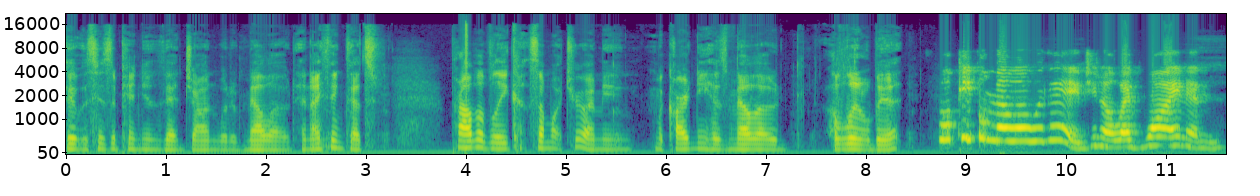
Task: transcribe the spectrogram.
it was his opinion that John would have mellowed, and I think that's probably somewhat true. I mean, McCartney has mellowed a little bit. Well, people mellow with age, you know, like wine and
